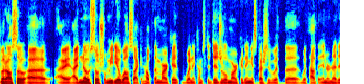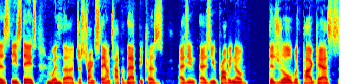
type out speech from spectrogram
but also uh, I, I know social media well, so I can help them market when it comes to digital marketing, especially with the with how the internet is these days. Mm-hmm. With uh, just trying to stay on top of that, because as you as you probably know, digital with podcasts,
